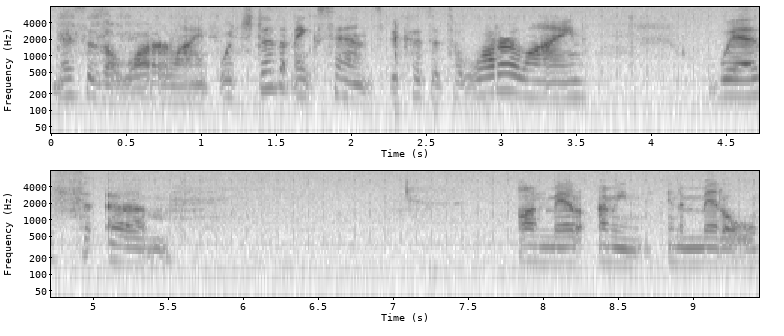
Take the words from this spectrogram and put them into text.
This is a water line, which doesn't make sense because it's a water line with um, on metal. I mean, in a metal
